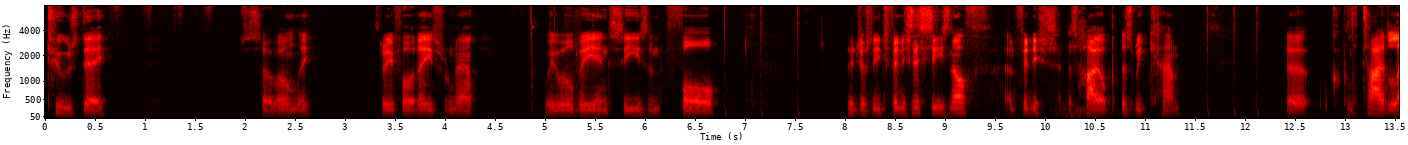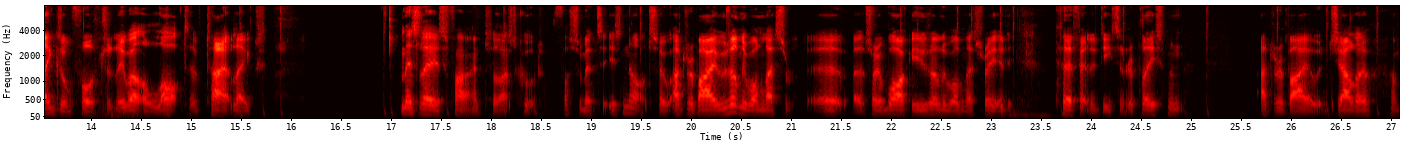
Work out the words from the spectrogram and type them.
Tuesday, so only three, four days from now, we will be in season four. We just need to finish this season off and finish as high up as we can. Uh, a couple of tired legs, unfortunately. Well, a lot of tired legs. Meslier is fine, so that's good. Fosamenta is not. So Adrabai, who's only one less, uh, uh, sorry, Wagi, who's only one less rated, perfectly decent replacement. Adrabayo and Jallo, I'm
